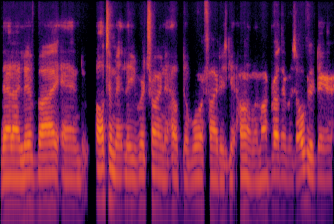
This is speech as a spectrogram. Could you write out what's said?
that I live by. And ultimately, we're trying to help the war fighters get home. When my brother was over there,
